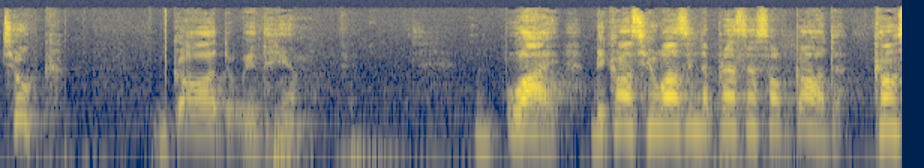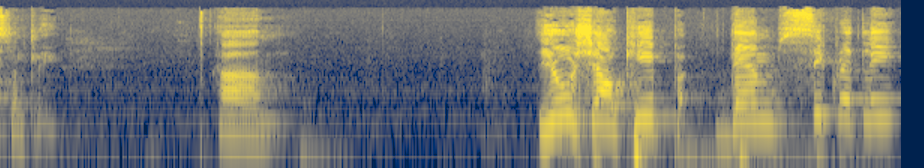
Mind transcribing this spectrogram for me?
took God with him. Why? Because he was in the presence of God constantly. Um, you shall keep them secretly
